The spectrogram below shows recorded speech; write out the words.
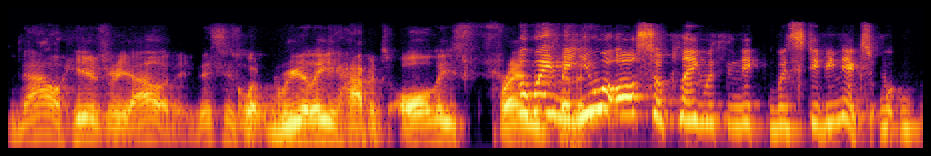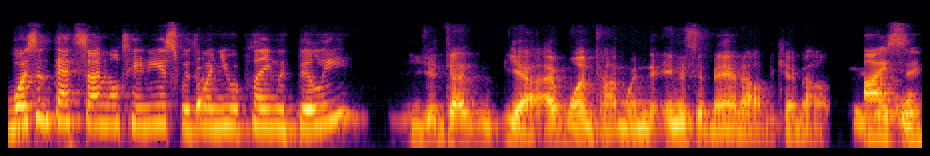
Now here's reality. This is what oh. really happens. All these friends. But wait a minute, you were also playing with Nick, with Stevie Nicks. W- Wasn't that simultaneous with when you were playing with Billy? Yeah, at one time when the Innocent Man album came out. I see.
